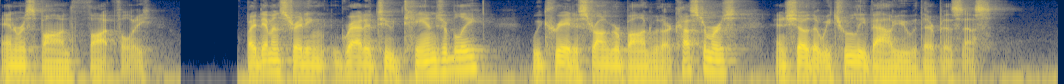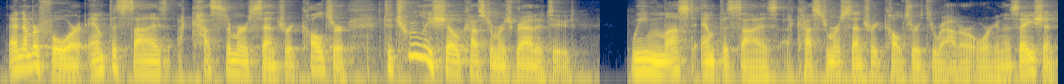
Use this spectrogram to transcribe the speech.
and respond thoughtfully. By demonstrating gratitude tangibly, we create a stronger bond with our customers and show that we truly value their business. And number four, emphasize a customer centric culture. To truly show customers gratitude, we must emphasize a customer centric culture throughout our organization.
